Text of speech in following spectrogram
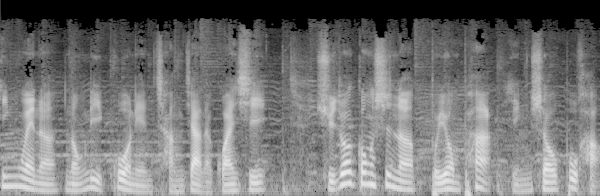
因为呢农历过年长假的关系。许多公司呢不用怕营收不好，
